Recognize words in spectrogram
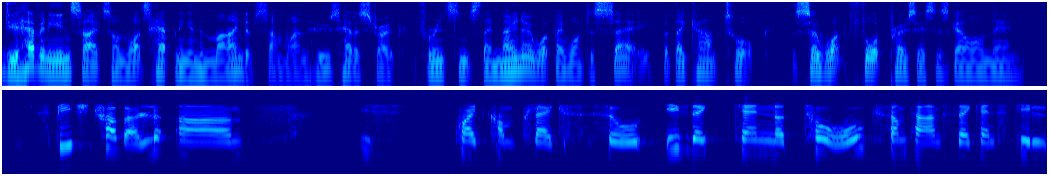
Do you have any insights on what's happening in the mind of someone who's had a stroke? For instance, they may know what they want to say, but they can't talk. So, what thought processes go on then? Speech trouble um, is quite complex. So, if they cannot talk, sometimes they can still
